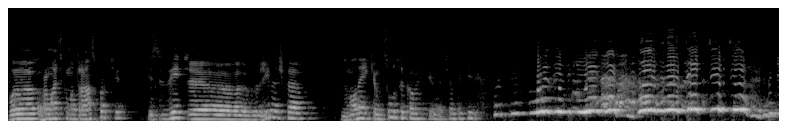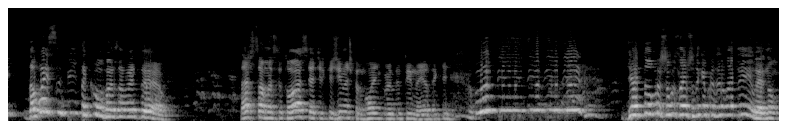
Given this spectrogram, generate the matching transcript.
в громадському транспорті і сидить е, жіночка з маленьким цуциком якимось, я такий, «От ти боже, такий, як так? Ой, ті, ті, ті». Я давай собі такого заведемо. Та ж сама ситуація, тільки жіночка з маленькою дитиною. Я такий. Як добре, що ми знаємо, що таке презервативи. Ну,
